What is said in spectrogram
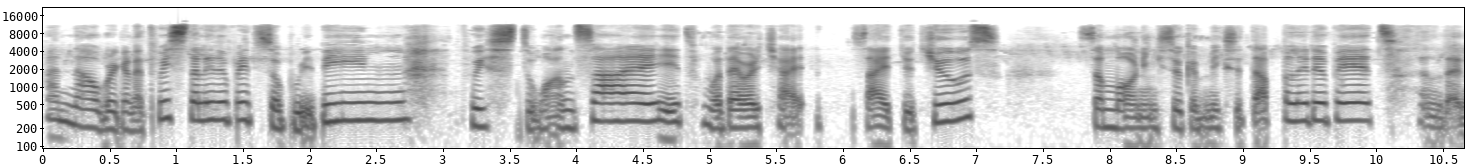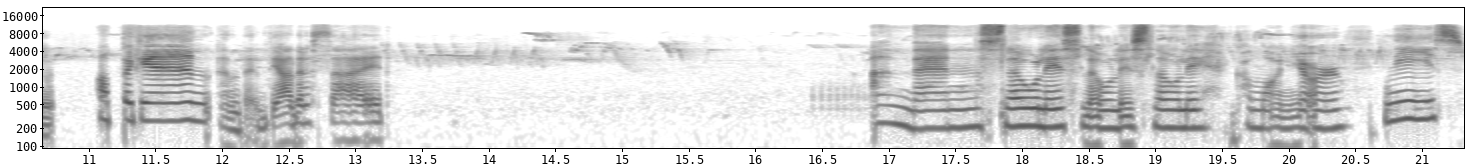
And now we're gonna twist a little bit. So breathe in, twist to one side, whatever side you choose. Some mornings you can mix it up a little bit and then up again and then the other side. And then slowly, slowly, slowly come on your knees.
